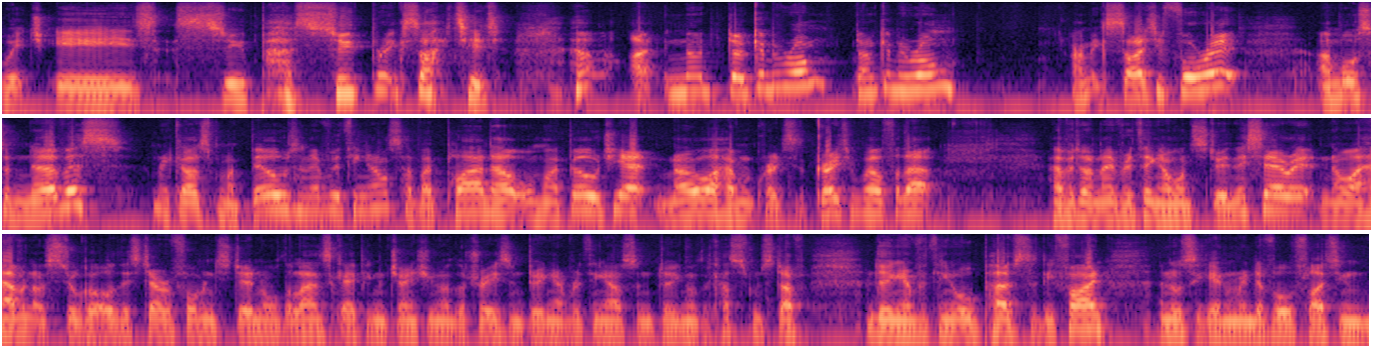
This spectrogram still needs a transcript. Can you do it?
which is super, super excited. I, no, don't get me wrong. Don't get me wrong. I'm excited for it. I'm also nervous in regards to my build and everything else. Have I planned out all my builds yet? No, I haven't created, created well for that. Have I done everything I want to do in this area? No, I haven't. I've still got all this terraforming to do and all the landscaping and changing all the trees and doing everything else and doing all the custom stuff and doing everything all perfectly fine and also getting rid of all floating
